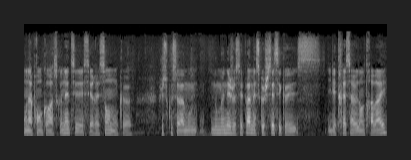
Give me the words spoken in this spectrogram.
on apprend encore à se connaître, c'est, c'est récent, donc euh, jusqu'où ça va nous mener, je sais pas. Mais ce que je sais, c'est qu'il est très sérieux dans le travail.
